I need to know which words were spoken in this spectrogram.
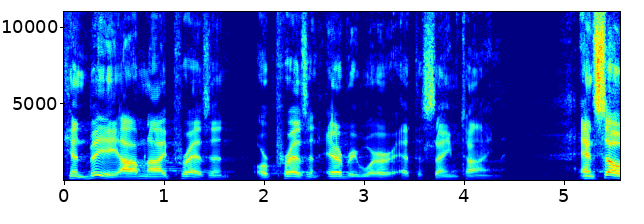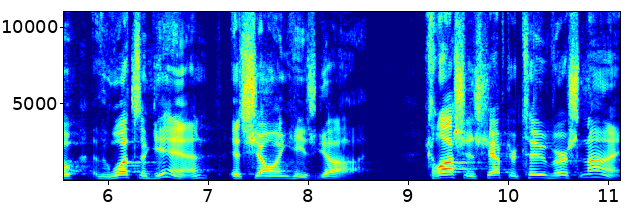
can be omnipresent or present everywhere at the same time. And so, once again, it's showing he's God. Colossians chapter 2, verse 9.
